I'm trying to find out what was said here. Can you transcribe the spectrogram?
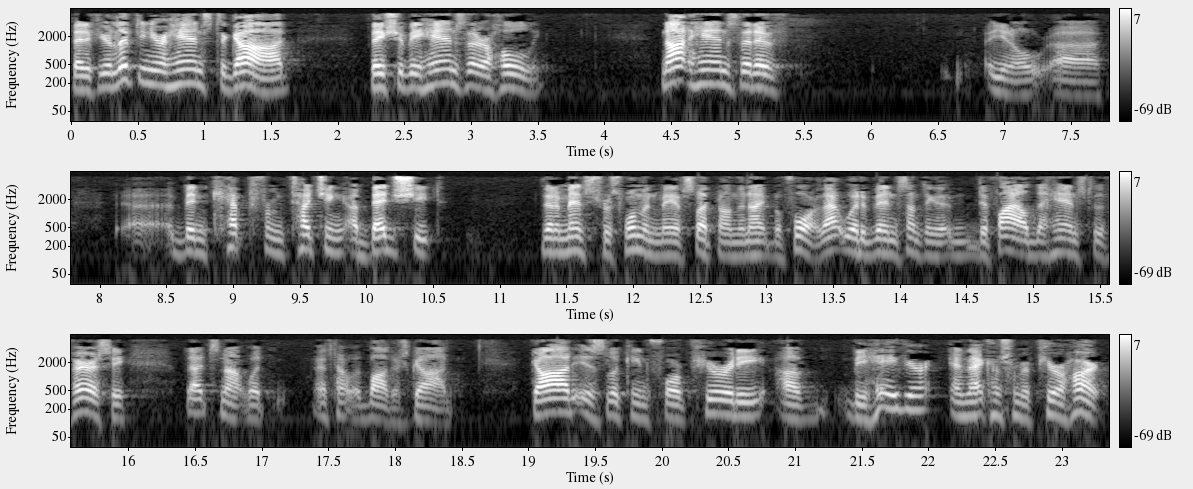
That if you're lifting your hands to God, they should be hands that are holy. Not hands that have, you know, uh, uh, been kept from touching a bed sheet that a menstruous woman may have slept on the night before. That would have been something that defiled the hands to the Pharisee. That's not what, that's not what bothers God. God is looking for purity of behavior, and that comes from a pure heart.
